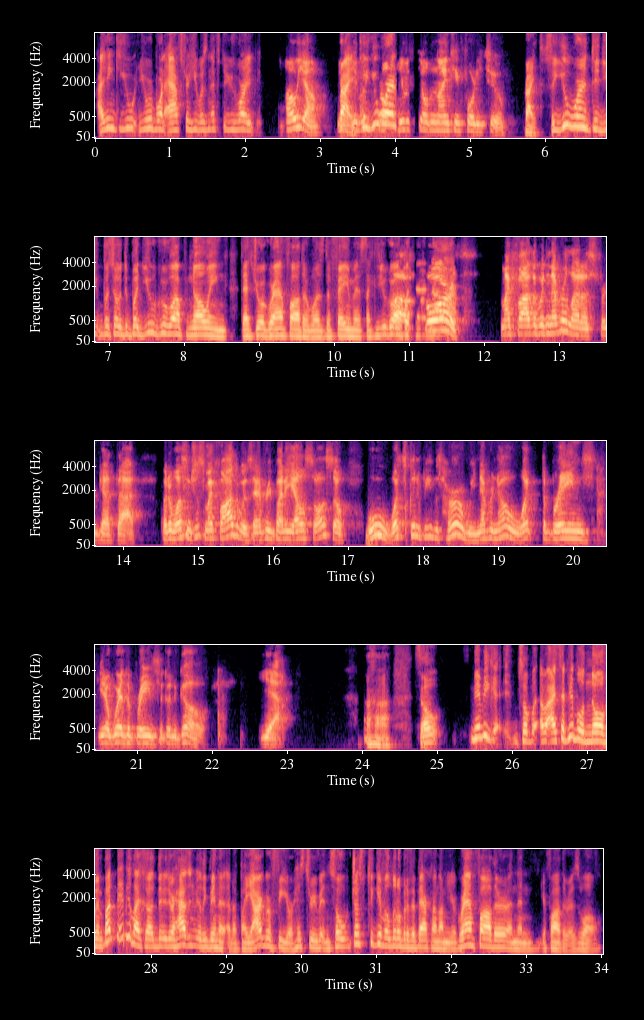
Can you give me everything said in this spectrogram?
I think you you were born after he was nifter. You were. Oh yeah. Right. so you killed, weren't. He was killed in 1942. Right. So you weren't. Did you? But so but you grew up knowing that your grandfather was the famous. Like you grew up. Of course. My father would never let us forget that. But it wasn't just my father, it was everybody else also. Ooh, what's going to be with her? We never know what the brains, you know, where the brains are going to go. Yeah. Uh huh. So maybe, so I said people know of him, but maybe like a, there hasn't really been a, a biography or history written. So just to give a little bit of a background on your grandfather and then your father as well.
